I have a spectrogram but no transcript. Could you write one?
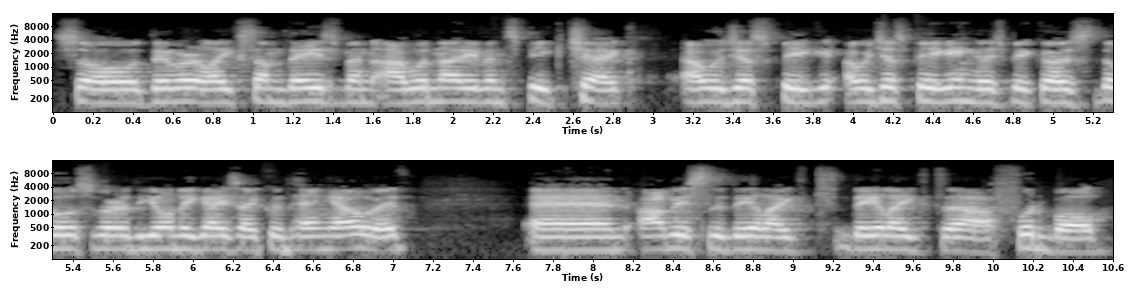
So there were like some days when I would not even speak Czech. I would just speak I would just speak English because those were the only guys I could hang out with. And obviously they liked they liked uh, football,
